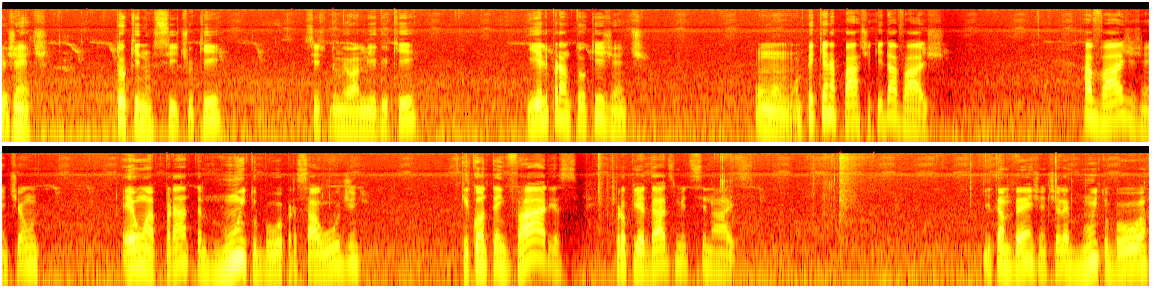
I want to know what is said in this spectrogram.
dia, gente. Tô aqui num sítio aqui, sítio do meu amigo aqui. E ele plantou aqui, gente, uma pequena parte aqui da vagem. A vagem, gente, é, um, é uma planta muito boa para a saúde, que contém várias propriedades medicinais. E também, gente, ela é muito boa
